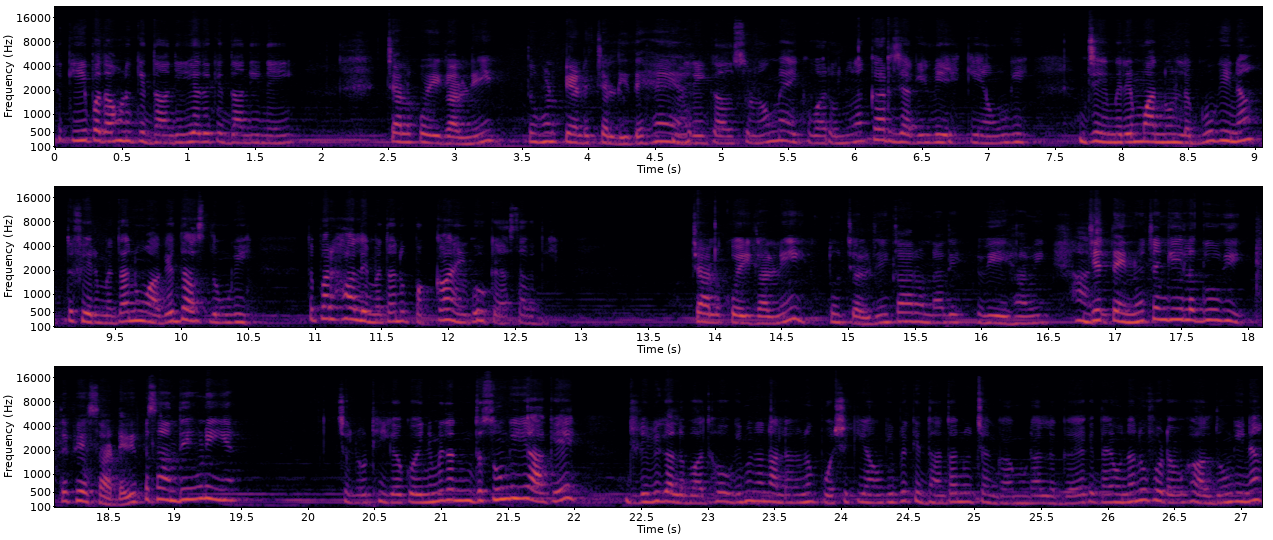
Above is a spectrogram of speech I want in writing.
ਤੇ ਕੀ ਪਤਾ ਹੁਣ ਕਿੱਦਾਂ ਦੀ ਆ ਤੇ ਕਿੱਦਾਂ ਦੀ ਨਹੀਂ। ਚੱਲ ਕੋਈ ਗੱਲ ਨਹੀਂ ਤੂੰ ਹੁਣ ਪਿੰਡ ਚੱਲੀ ਤੇ ਹੈ ਆ। ਮੇਰੀ ਗੱਲ ਸੁਣੋ ਮੈਂ ਇੱਕ ਵਾਰ ਉਹਨੂੰ ਨਾ ਘਰ ਜਾ ਕੇ ਵੇਖ ਕੇ ਆਉਂਗੀ ਜੇ ਮੇਰੇ ਮਨ ਨੂੰ ਲੱਗੂਗੀ ਨਾ ਤੇ ਫਿਰ ਮੈਂ ਤੁਹਾਨੂੰ ਆਗੇ ਦੱਸ ਦੂੰਗੀ ਤੇ ਪਰ ਹਾਲੇ ਮੈਂ ਤੁਹਾਨੂੰ ਪੱਕਾ ਨਹੀਂ ਕੋ ਕਹਿ ਸਕਦੀ। ਚੱਲ ਕੋਈ ਗੱਲ ਨਹੀਂ ਤੂੰ ਚੱਲ ਜੀ ਘਰ ਉਹਨਾਂ ਦੇ ਵੇਖਾਂ ਵੀ ਜੇ ਤੈਨੂੰ ਚੰਗੀ ਲੱਗੂਗੀ ਤੇ ਫਿਰ ਸਾਡੇ ਵੀ ਪਸੰਦ ਹੀ ਹੋਣੀ ਆ। ਚਲੋ ਠੀਕ ਆ ਕੋਈ ਨਹੀਂ ਮੈਂ ਤੁਹਾਨੂੰ ਦੱਸੂਗੀ ਆ ਕੇ ਜਿਹੜੀ ਵੀ ਗੱਲਬਾਤ ਹੋਊਗੀ ਮੈਂ ਨਾਲ ਉਹਨਾਂ ਨੂੰ ਪੁੱਛ ਕੇ ਆਉਂਗੀ ਵੀ ਕਿੱਦਾਂ ਤੁਹਾਨੂੰ ਚੰਗਾ ਮੁੰਡਾ ਲੱਗਾ ਹੈ ਕਿੱਦਾਂ ਉਹਨਾਂ ਨੂੰ ਫੋਟੋ ਵਿਖਾਲ ਦੂੰਗੀ ਨਾ।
